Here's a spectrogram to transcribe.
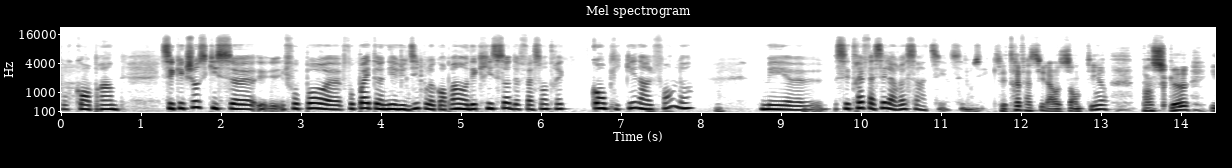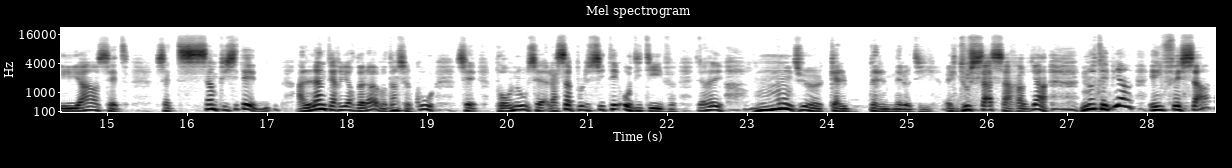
pour comprendre. C'est quelque chose qui se... Il ne faut pas, euh, faut pas être un érudit pour le comprendre. On décrit ça de façon très compliqué dans le fond, là. Mais euh, c'est très facile à ressentir, cette musique. C'est très facile à ressentir parce que il y a cette, cette simplicité à l'intérieur de l'œuvre. D'un seul coup, c'est pour nous, c'est la simplicité auditive. mon Dieu, quelle belle mélodie. Et tout ça, ça revient. Notez bien, il fait ça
